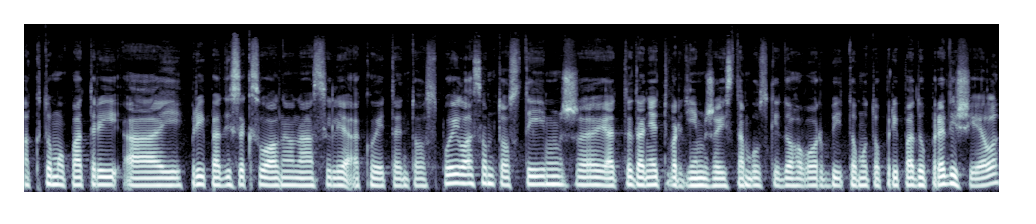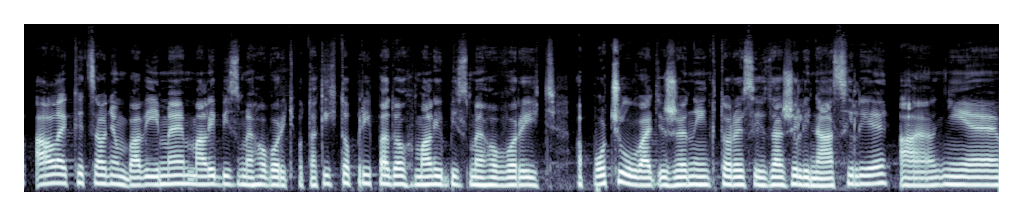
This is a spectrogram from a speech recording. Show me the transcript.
a k tomu patrí aj prípady sexuálneho násilia, ako je tento. Spojila som to s tým, že ja teda netvrdím, že istambulský dohovor by tomuto prípadu predišiel, ale keď sa o ňom bavíme, mali by sme hovoriť o takýchto prípadoch, mali by sme hovoriť a počuť počúvať ženy, ktoré si zažili násilie a nie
